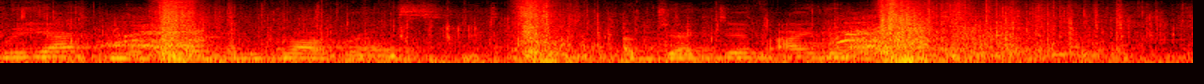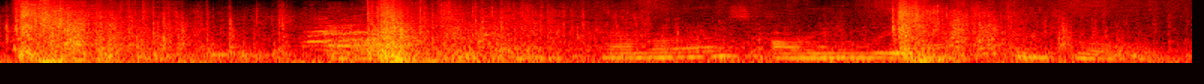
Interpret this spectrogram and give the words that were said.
React mission in progress. Objective identified. Cameras are in React control.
